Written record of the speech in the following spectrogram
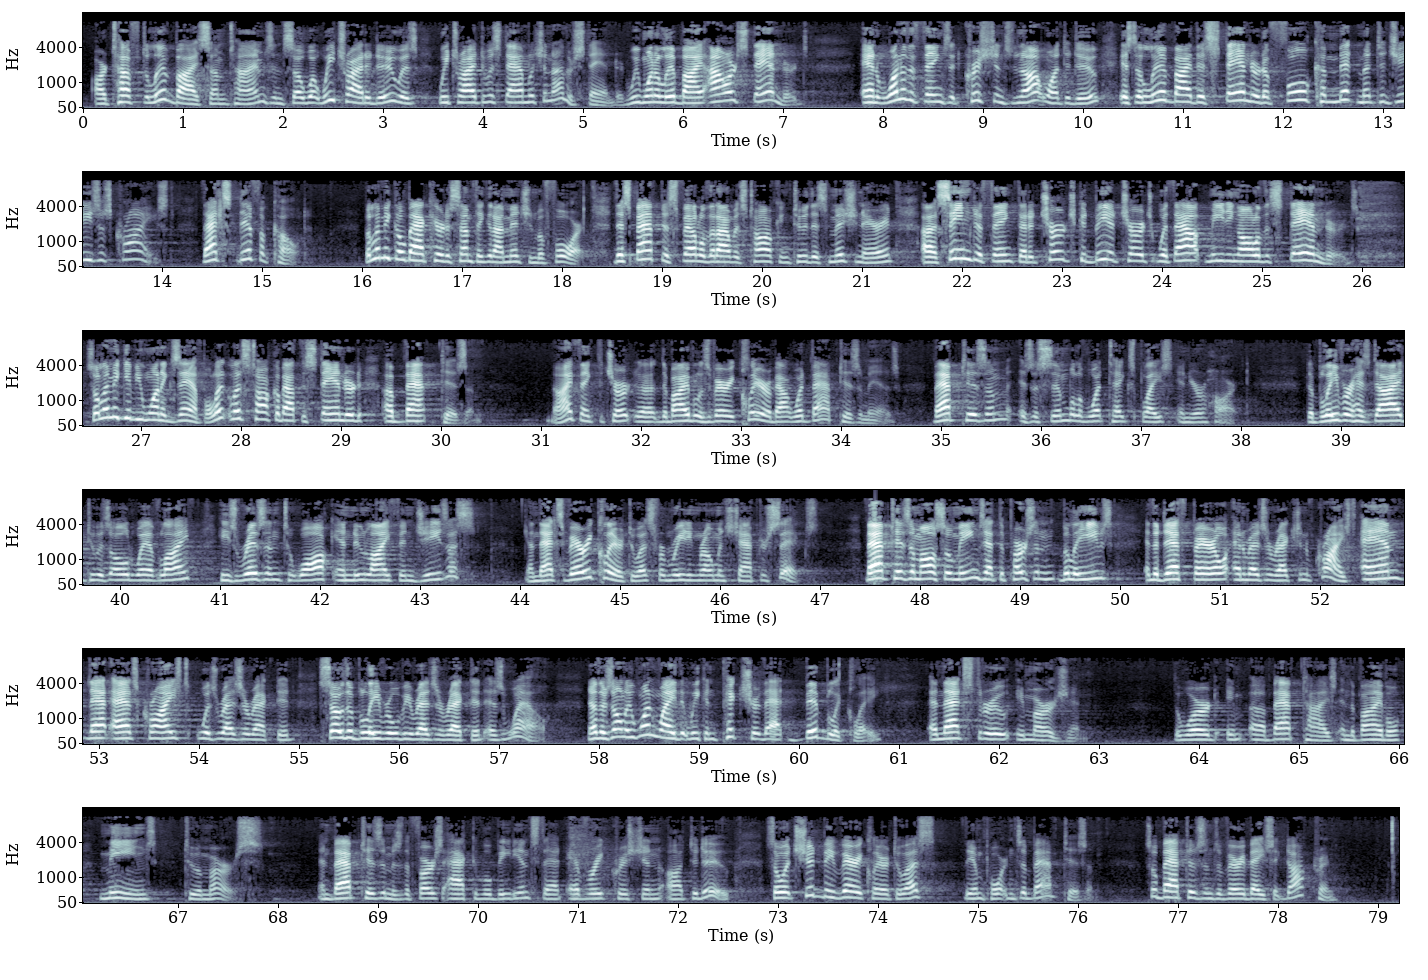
are tough to live by sometimes. And so, what we try to do is we try to establish another standard. We want to live by our standards. And one of the things that Christians do not want to do is to live by this standard of full commitment to Jesus Christ. That's difficult. But let me go back here to something that I mentioned before. This Baptist fellow that I was talking to, this missionary, uh, seemed to think that a church could be a church without meeting all of the standards. So let me give you one example. Let, us talk about the standard of baptism. Now, I think the church, uh, the Bible is very clear about what baptism is. Baptism is a symbol of what takes place in your heart. The believer has died to his old way of life. He's risen to walk in new life in Jesus. And that's very clear to us from reading Romans chapter 6. Baptism also means that the person believes in the death, burial, and resurrection of Christ, and that as Christ was resurrected, so the believer will be resurrected as well. Now, there's only one way that we can picture that biblically, and that's through immersion. The word uh, baptize in the Bible means to immerse. And baptism is the first act of obedience that every Christian ought to do. So it should be very clear to us the importance of baptism. So baptism is a very basic doctrine.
